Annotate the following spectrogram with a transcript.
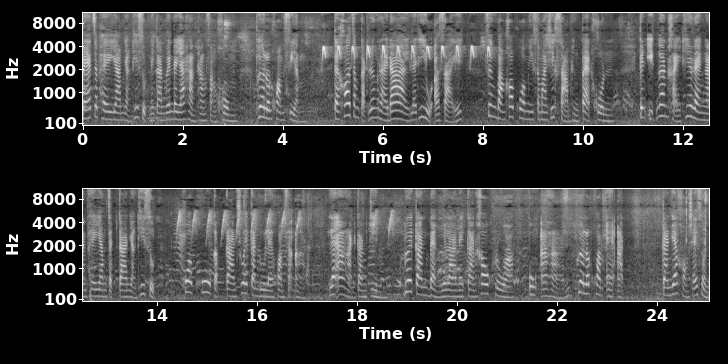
แม้จะพยายามอย่างที่สุดในการเว้นระยะห่างทางสังคม เพื่อลดความเสี่ยง แต่ข้อจำกัดเรื่องรายได้และที่อยู่อาศัย ซึ่งบางครอบครัวมีสมาชิก 3-8 คน เป็นอีกเงื่อนไขที่แรงงานพยายามจัดการอย่างที่สุด ควบคู่กับการช่วยกันดูแลความสะอาด และอาหารการกิน ด้วยการแบ่งเวลาในการเข้าครัว ปรุงอาหารเพื่อลดความแออัด การแยกของใช้ส่วน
